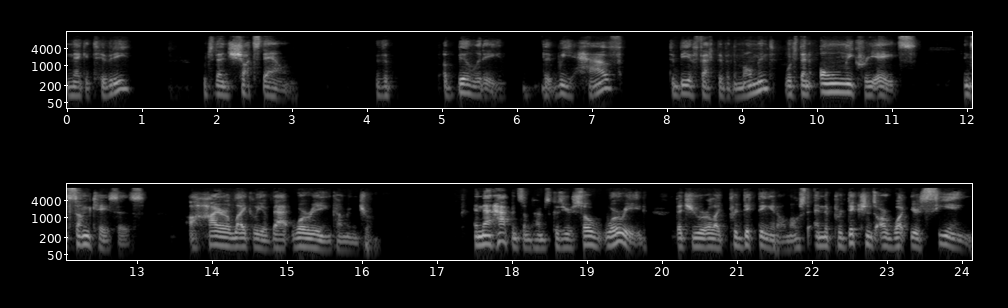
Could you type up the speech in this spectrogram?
negativity, which then shuts down the ability that we have to be effective at the moment, which then only creates, in some cases, a higher likely of that worrying coming true. And that happens sometimes because you're so worried that you are like predicting it almost, and the predictions are what you're seeing.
